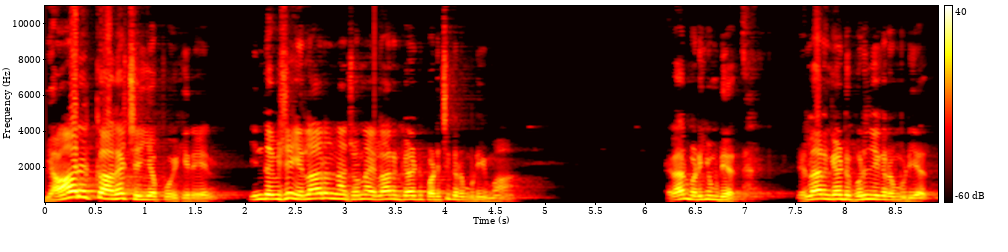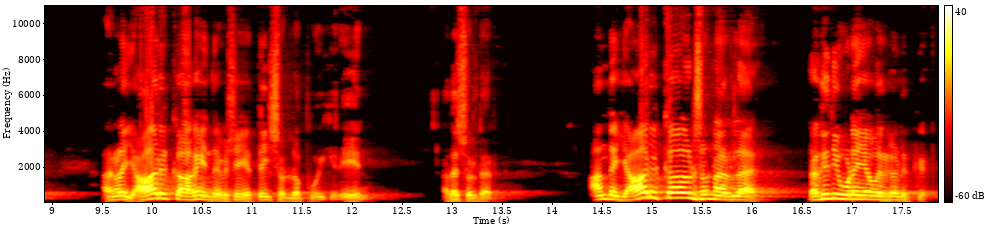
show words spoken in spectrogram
யாருக்காக செய்ய போகிறேன்? இந்த விஷயம் எல்லாரும் நான் சொன்னால் எல்லாரும் கேட்டு படிச்சுக்கிற முடியுமா? எல்லாரும் படிக்க முடியாது. எல்லாரும் கேட்டு புரிஞ்சுக்கிற முடியாது. அதனால் யாருக்காக இந்த விஷயத்தை சொல்ல போகிறேன்? அதை சொல்கிறார் அந்த யாருக்காகன்னு சொன்னார்ல தகுதி உடையவர்களுக்கு.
